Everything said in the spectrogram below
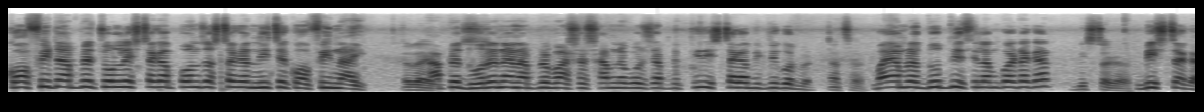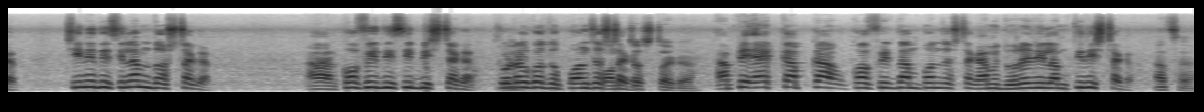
কফিটা আপনি চল্লিশ টাকা পঞ্চাশ টাকার নিচে কফি নাই। আপনি ধরে নেন আপনার বাসার সামনে বসে আপনি তিরিশ টাকা বিক্রি করবেন। আচ্ছা। ভাই আমরা দুধ দিয়েছিলাম কয় টাকার? বিশ টাকা বিশ টাকার। চিনি দিয়েছিলাম দশ টাকার। আর কফি দিছি বিশ টাকা। টোটাল কত? পঞ্চাশ টাকা। টাকা। আপনি এক কাপ কফির দাম পঞ্চাশ টাকা আমি ধরে নিলাম তিরিশ টাকা। আচ্ছা।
